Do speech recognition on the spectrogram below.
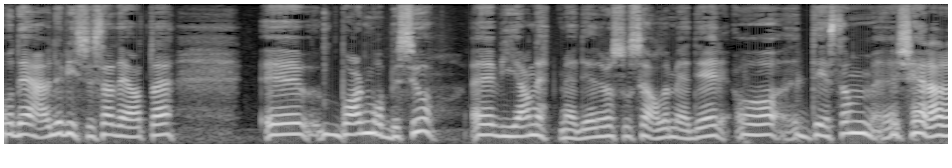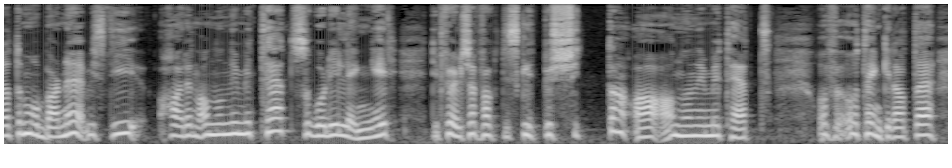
Og det, er det viser seg det at eh, barn mobbes jo eh, via nettmedier og sosiale medier. Og det som skjer, er at mobberne, hvis de har en anonymitet, så går de lenger. De føler seg faktisk litt beskytta av anonymitet. Og, og tenker at eh,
